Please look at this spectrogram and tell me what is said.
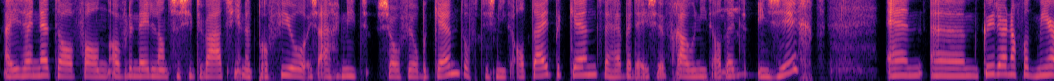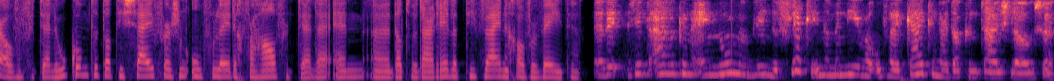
Nou, je zei net al van over de Nederlandse situatie en het profiel is eigenlijk niet zoveel bekend, of het is niet altijd bekend. We hebben deze vrouwen niet altijd in zicht. En um, kun je daar nog wat meer over vertellen? Hoe komt het dat die cijfers een onvolledig verhaal vertellen en uh, dat we daar relatief weinig over weten? Er zit eigenlijk een enorme blinde vlek in de manier waarop wij kijken naar dak- en thuislozen.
